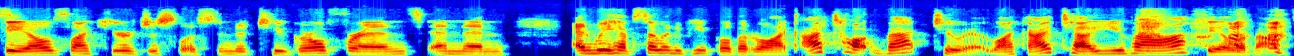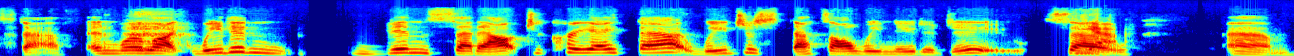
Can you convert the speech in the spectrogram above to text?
feels like you're just listening to two girlfriends. And then, and we have so many people that are like, I talk back to it. Like I tell you how I feel about stuff. And we're like, we didn't, didn't set out to create that. We just, that's all we knew to do. So Yeah. um,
